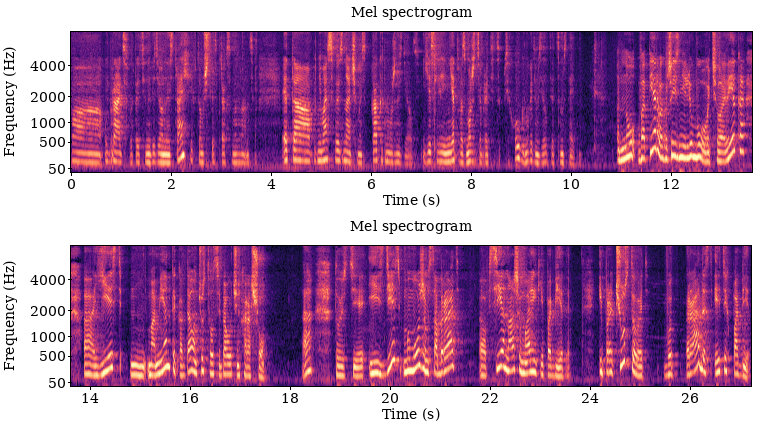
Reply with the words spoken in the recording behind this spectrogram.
а, убрать вот эти наведенные страхи, в том числе страх самозванца, это поднимать свою значимость. Как это можно сделать? Если нет возможности обратиться к психологу, мы хотим сделать это самостоятельно. Ну, во-первых, в жизни любого человека а, есть моменты, когда он чувствовал себя очень хорошо. Да? То есть, э, и здесь мы можем собрать а, все наши маленькие победы и прочувствовать вот радость этих побед.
